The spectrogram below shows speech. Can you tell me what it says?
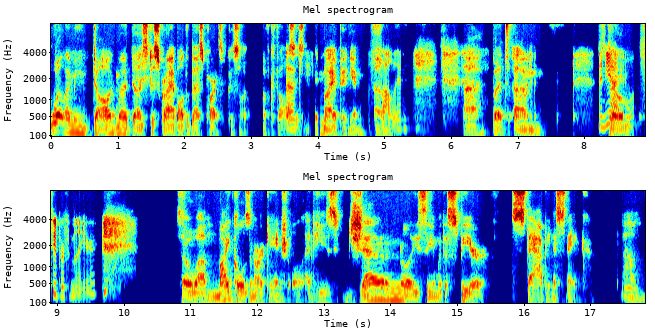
Well, I mean, dogma does describe all the best parts of, of Catholicism, Okay. in my opinion. Um, solid. uh, but um, Then yeah, so super familiar. so uh, Michael's an archangel, and he's generally seen with a spear stabbing a snake, Mm. um,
